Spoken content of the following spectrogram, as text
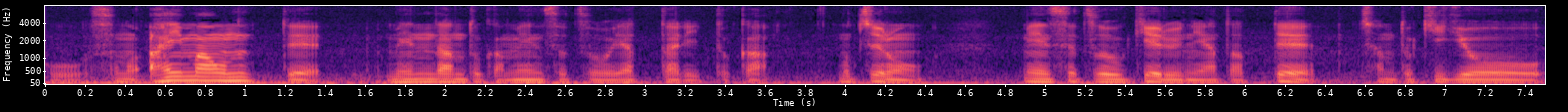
こうその合間を縫って面談とか面接をやったりとかもちろん面接を受けるにあたってちゃんと企業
